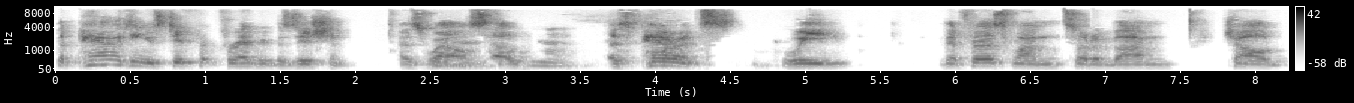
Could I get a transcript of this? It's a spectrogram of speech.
the parenting is different for every position as well. Yeah. So yeah. as parents, we the first one sort of um, child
